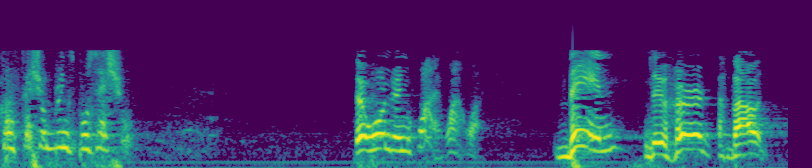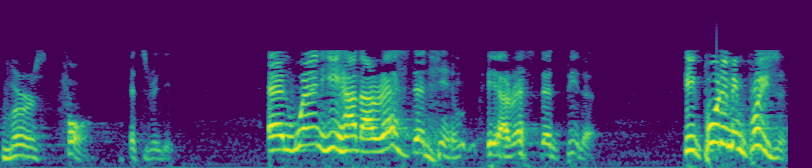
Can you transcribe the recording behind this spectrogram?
Confession brings possession. They're wondering why, why, why. Then they heard about verse 4. Let's read it. And when he had arrested him, he arrested Peter. He put him in prison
